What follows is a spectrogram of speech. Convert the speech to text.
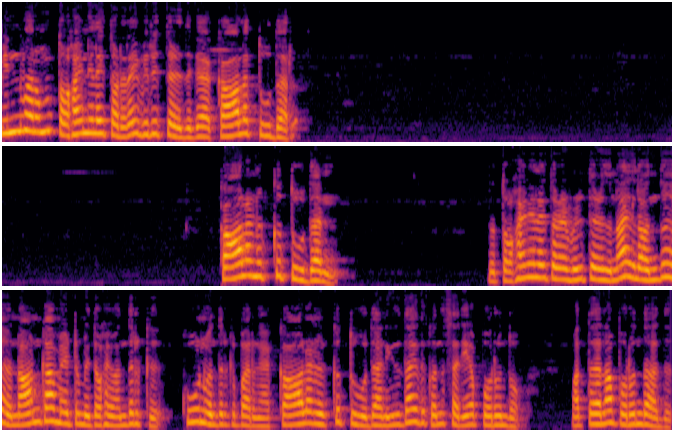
பின்வரும் தொகைநிலை தொடரை விரித்தெழுதுக. கால காலனுக்கு தூதன். இந்த தொகைநிலை தொடர் விழுத்தெழுதுனா இதில் வந்து நான்காம் வேற்றுமை தொகை வந்திருக்கு. கூன் வந்திருக்கு பாருங்கள் காலனுக்கு தூதன். இதுதான் இதுக்கு வந்து சரியாக பொருந்தும். மற்றதெல்லாம் பொருந்தாது.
